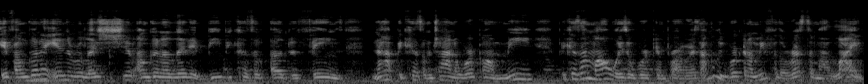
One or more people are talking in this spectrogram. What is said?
If I'm going to end the relationship, I'm going to let it be because of other things, not because I'm trying to work on me, because I'm always a work in progress. I'm going to be working on me for the rest of my life.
